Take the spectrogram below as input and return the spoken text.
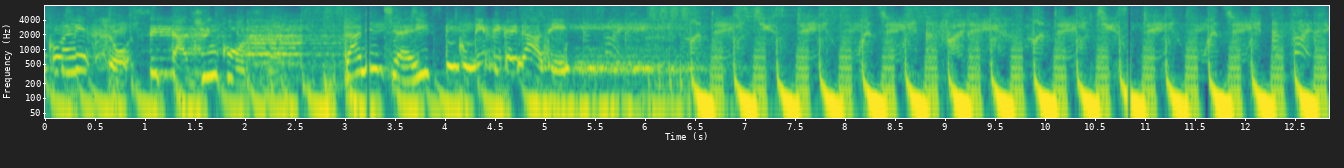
connesso. Settaggio in corso. Dani J. Decodifica i dati. Monday, Tuesday, Wednesday and Friday. Monday, Tuesday, Wednesday and Friday.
